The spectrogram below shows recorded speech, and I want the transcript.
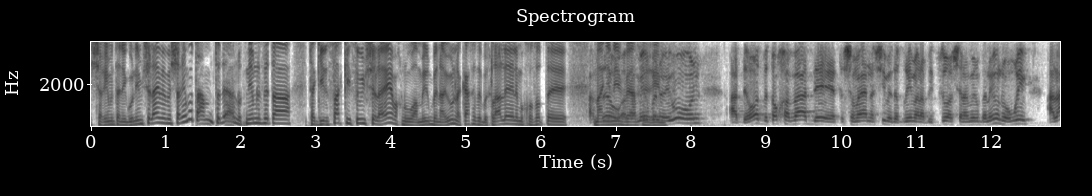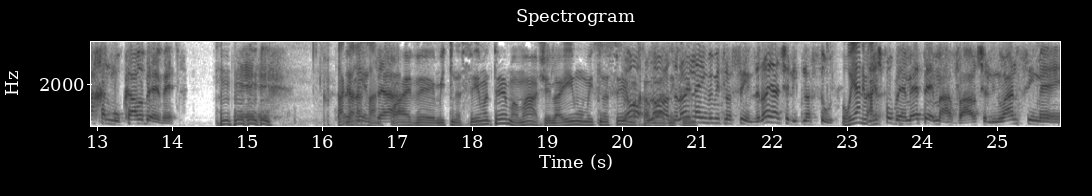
שרים את הניגונים שלהם הם שרים אותם אתה יודע נותנים לזה את הגרסת כיסוי שלהם אנחנו אמיר בניון לקח את זה בכלל למחוזות מעניינים זהו, אז אמיר ואחרים. בניון, הדעות בתוך חב"ד, אתה שומע אנשים מדברים על הביצוע של אמיר בניון ואומרים, הלחן מוכר באמת. רק הלחן. וואי, איזה מתנסים אתם, ממש, עילאים ומתנסים, לא, לא, זה לא החב"דניקים. עילאים ומתנסים, זה לא עניין של התנסות. אוריה, אני- יש פה באמת אה, מעבר של ניואנסים, אה,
